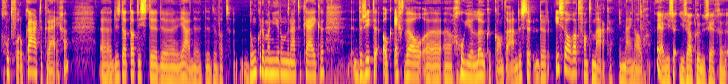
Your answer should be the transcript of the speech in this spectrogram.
goed voor elkaar te krijgen. Uh, dus dat, dat is de, de, ja, de, de, de, wat donkere manier om ernaar te kijken. Er zitten ook echt wel uh, goede, leuke kanten aan. Dus er, er is wel wat van te maken, in mijn ogen. Nou ja, je, zou, je zou kunnen zeggen,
